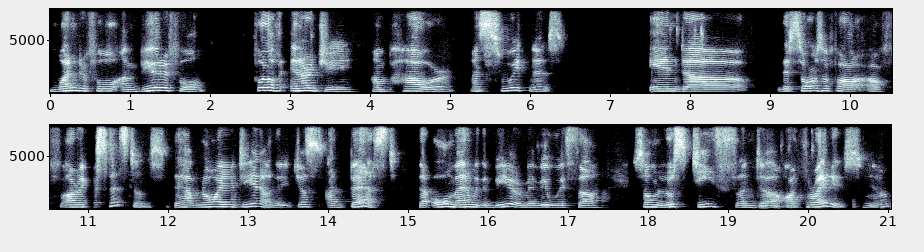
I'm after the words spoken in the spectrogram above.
wonderful and beautiful, full of energy and power and sweetness, and uh, the source of our of our existence. They have no idea. They just at best that old man with a beard, maybe with uh, some loose teeth and uh, arthritis, you know.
